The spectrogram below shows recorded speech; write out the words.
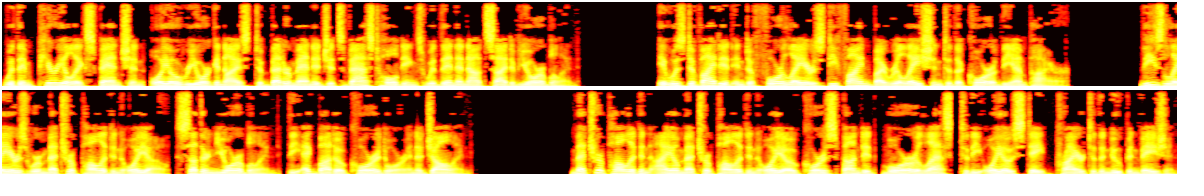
With imperial expansion, Oyo reorganized to better manage its vast holdings within and outside of Yorubaland. It was divided into four layers defined by relation to the core of the empire. These layers were Metropolitan Oyo, Southern Yorubaland, the Egbado Corridor and Ajaland. Metropolitan Oyo Metropolitan Oyo corresponded, more or less, to the Oyo state prior to the Nupe invasion.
